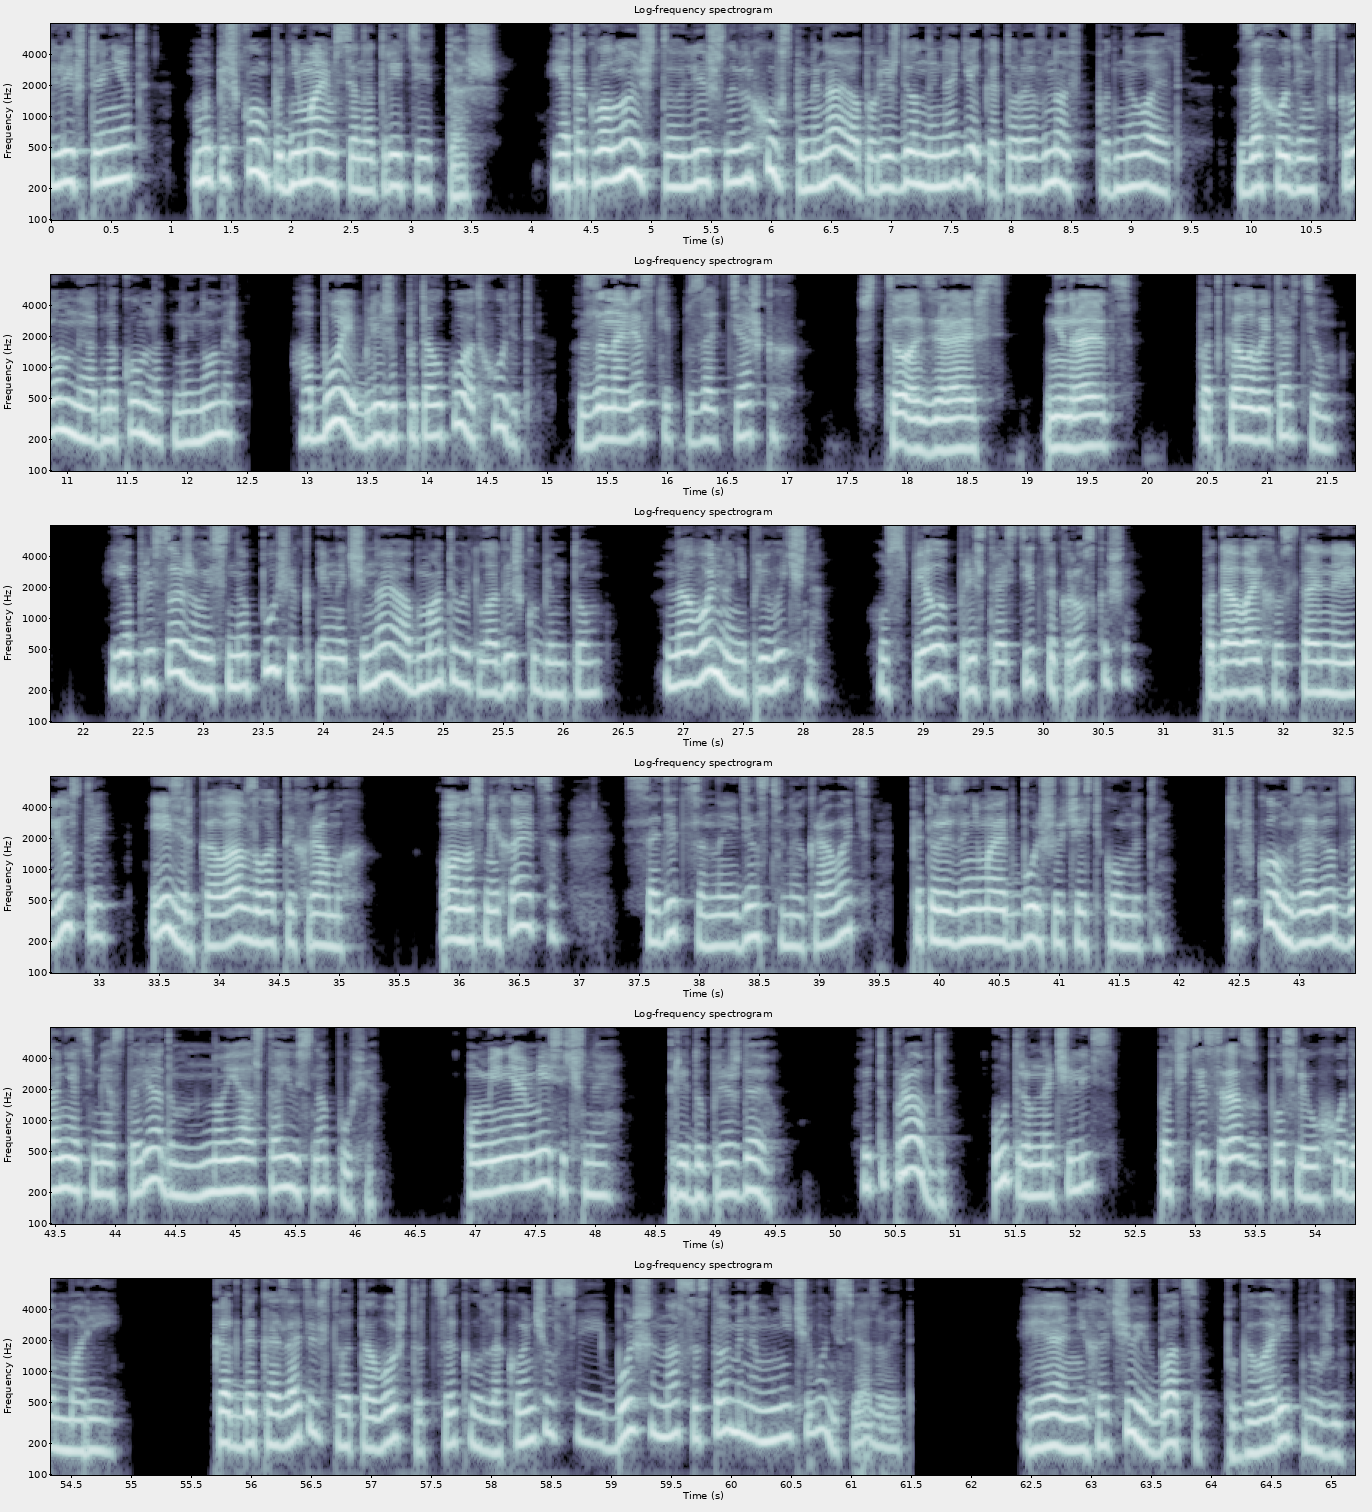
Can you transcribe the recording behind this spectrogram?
Лифта нет, мы пешком поднимаемся на третий этаж. Я так волнуюсь, что лишь наверху вспоминаю о поврежденной ноге, которая вновь поднывает. Заходим в скромный однокомнатный номер. Обои ближе к потолку отходят. Занавески в затяжках. «Что озираешься? Не нравится?» Подкалывает Артем. Я присаживаюсь на пуфик и начинаю обматывать лодыжку бинтом. Довольно непривычно. Успела пристраститься к роскоши подавай хрустальные люстры и зеркала в золотых рамах. Он усмехается, садится на единственную кровать, которая занимает большую часть комнаты. Кивком зовет занять место рядом, но я остаюсь на пуфе. У меня месячные, предупреждаю. Это правда, утром начались, почти сразу после ухода Марии как доказательство того, что цикл закончился и больше нас с Истоминым ничего не связывает. Я не хочу ебаться, поговорить нужно.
